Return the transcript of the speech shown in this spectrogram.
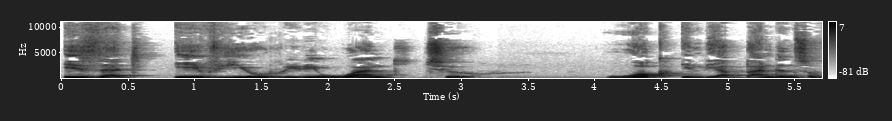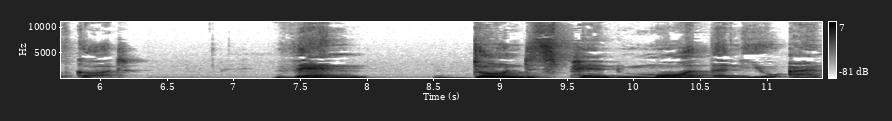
is that if you really want to walk in the abundance of God, then don't spend more than you earn.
